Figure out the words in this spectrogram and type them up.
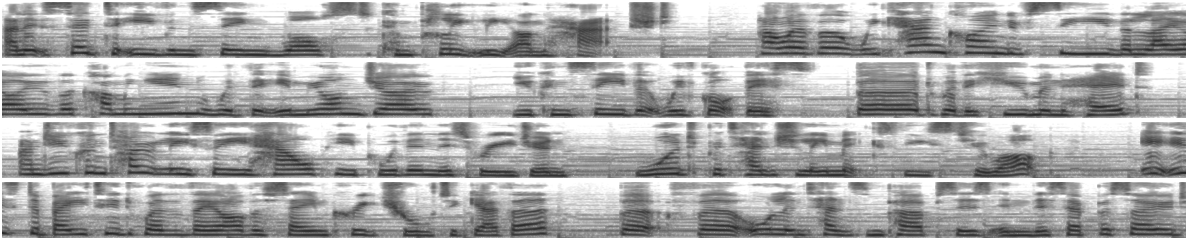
and it's said to even sing whilst completely unhatched. However, we can kind of see the layover coming in with the Inmyeonjo. You can see that we've got this bird with a human head, and you can totally see how people within this region would potentially mix these two up. It is debated whether they are the same creature altogether, but for all intents and purposes in this episode,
